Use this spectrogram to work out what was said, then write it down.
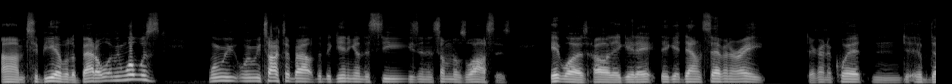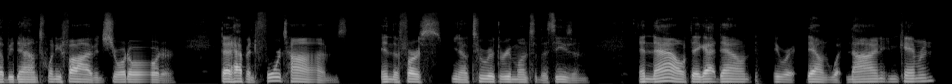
um, to be able to battle. I mean, what was, when we when we talked about the beginning of the season and some of those losses, it was oh they get eight, they get down seven or eight, they're going to quit and they'll be down 25 in short order. That happened four times in the first you know two or three months of the season, and now they got down. They were down what nine in Cameron,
